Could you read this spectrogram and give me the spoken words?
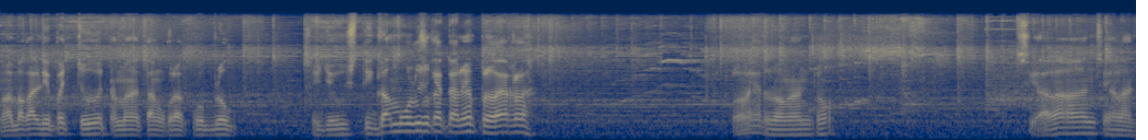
Gak bakal dipecut sama tangkurak goblok sejauh tiga mulu skaternya peler lah. Peler doangan cok. Sialan sialan.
